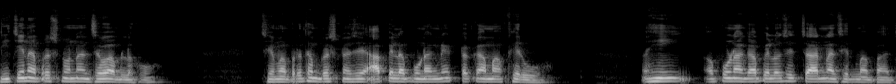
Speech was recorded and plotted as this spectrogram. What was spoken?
નીચેના પ્રશ્નોના જવાબ લખો. જેમાં પ્રથમ પ્રશ્ન છે, આપેલા પૂર્ણાંકને ટકામાં ફેરવો. અહીં અપૂર્ણાંક આપેલો છે ચારના છેદમાં પાંચ.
